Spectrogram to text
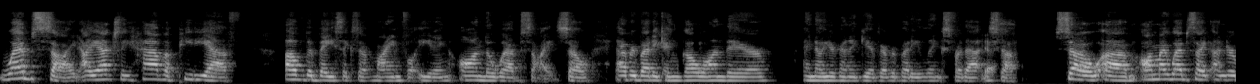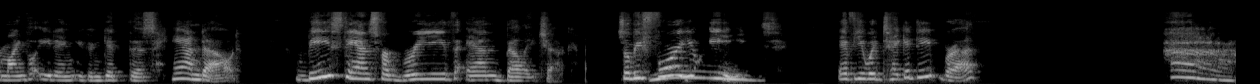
website, I actually have a PDF of the basics of mindful eating on the website. So everybody can go on there. I know you're going to give everybody links for that yes. and stuff. So um, on my website under mindful eating, you can get this handout. B stands for breathe and belly check. So before mm. you eat, if you would take a deep breath, and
